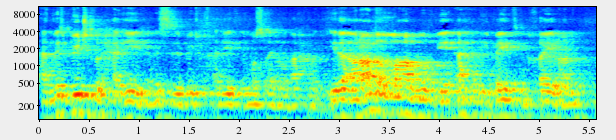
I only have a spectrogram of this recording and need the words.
And this beautiful hadith, and this is a beautiful hadith in Musnad Ahmad, إِذَا أَرَادَ اللَّهُ بِأَهْلِ بَيْتٍ خَيْرًا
